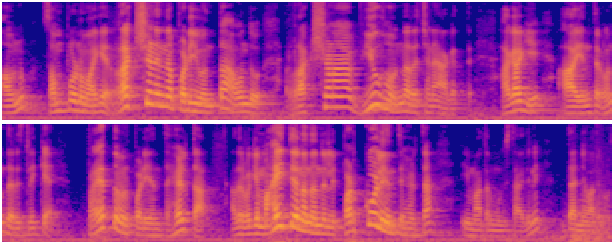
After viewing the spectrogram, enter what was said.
ಅವನು ಸಂಪೂರ್ಣವಾಗಿ ರಕ್ಷಣೆಯನ್ನು ಪಡೆಯುವಂಥ ಒಂದು ರಕ್ಷಣಾ ವ್ಯೂಹವನ್ನು ರಚನೆ ಆಗುತ್ತೆ. ಹಾಗಾಗಿ ಆ ಯಂತ್ರವನ್ನು ಧರಿಸಲಿಕ್ಕೆ ಪ್ರಯತ್ನವನ್ನು ಪಡಿ ಅಂತ ಹೇಳ್ತಾ, ಅದರ ಬಗ್ಗೆ ಮಾಹಿತಿಯನ್ನು ನನ್ನಲ್ಲಿ ಪಡ್ಕೊಳ್ಳಿ ಅಂತ ಹೇಳ್ತಾ ಈ ಮಾತನ್ನು ಮುಗಿಸ್ತಾ ಇದ್ದೀನಿ. ಧನ್ಯವಾದಗಳು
